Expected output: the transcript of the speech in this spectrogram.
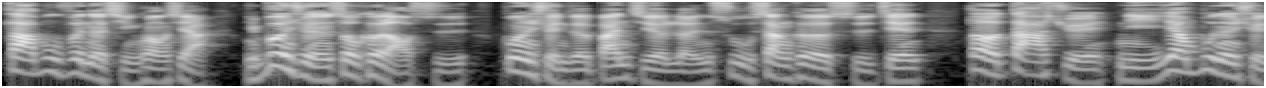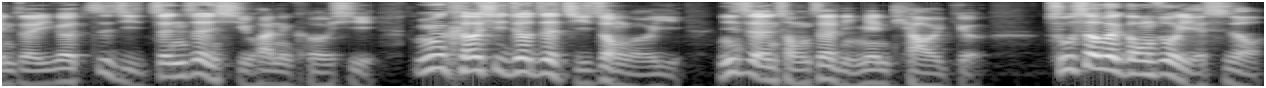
大部分的情况下，你不能选择授课老师，不能选择班级的人数、上课的时间。到了大学，你一样不能选择一个自己真正喜欢的科系，因为科系就这几种而已，你只能从这里面挑一个。出社会工作也是哦，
